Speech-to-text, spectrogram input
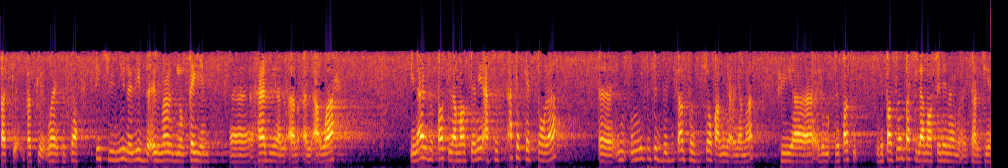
Parce que, parce que, ouais, c'est ça. Si tu lis le livre de l'imam Ibn al-Qayyim, euh, Hadi al-Arwah, il a, je pense qu'il a mentionné à cette question-là, euh, une, multitude de différentes positions parmi les ulama, puis euh, je, je, pense, je pense même pas qu'il a mentionné même Tarjih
